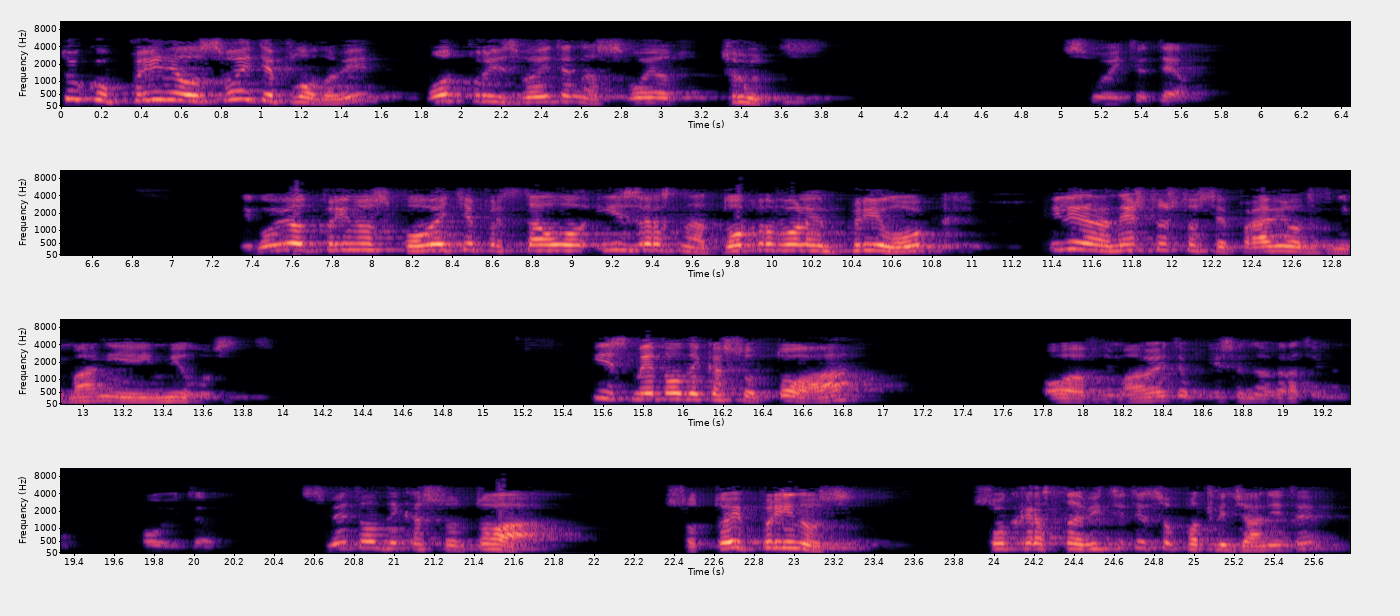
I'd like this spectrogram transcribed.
туку принел своите плодови од производите на својот труд, своите дела. Неговиот принос повеќе представува израз на доброволен прилог или на нешто што се прави од внимание и милост. И сметал дека со тоа, ова внимавајте, ќе се навратиме на овите, сметал дека со тоа, со тој принос, со краставиците, со патлиджаните,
